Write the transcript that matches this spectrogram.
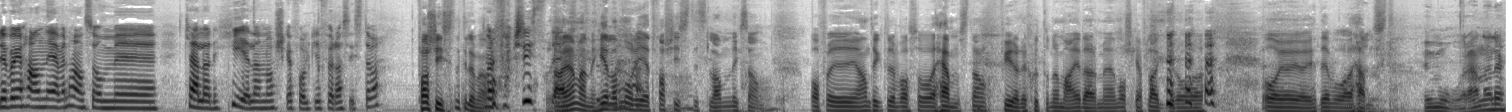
det var ju han, även han som eh, kallade hela norska folket för rasister va? Fascister till och Var det med. fascister? Jajamän, hela Norge är ett fascistiskt land liksom. Varför, eh, han tyckte det var så hemskt när de firade 17 maj där med norska flaggor och oj oj oj, det var hemskt. Hur mår han eller?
